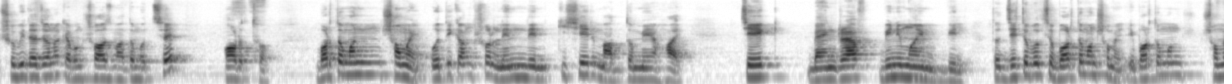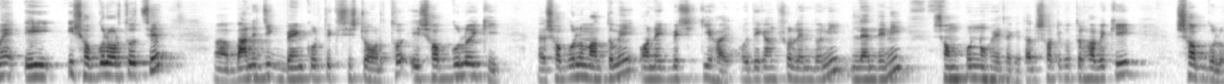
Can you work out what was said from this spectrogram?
সুবিধাজনক এবং সহজ মাধ্যম হচ্ছে অর্থ। বর্তমান সময়ে অধিকাংশ লেনদেন কিসের মাধ্যমে হয়? চেক, ব্যাংক ড্রাফট, বিনিময় বিল। তো যেহেতু বলছে বর্তমান সময়, এই বর্তমান সময়ে এই এই সবগুলো অর্থ হচ্ছে বাণিজ্যিক ব্যাংক কর্তৃক সৃষ্ট অর্থ। এই সবগুলোই কি? আহ, সবগুলোর মাধ্যমেই অনেক বেশি কি হয় অধিকাংশ লেনদেনই লেনদেনই সম্পূর্ণ হয়ে থাকে। তাহলে সঠিক উত্তর হবে কি? সবগুলো।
